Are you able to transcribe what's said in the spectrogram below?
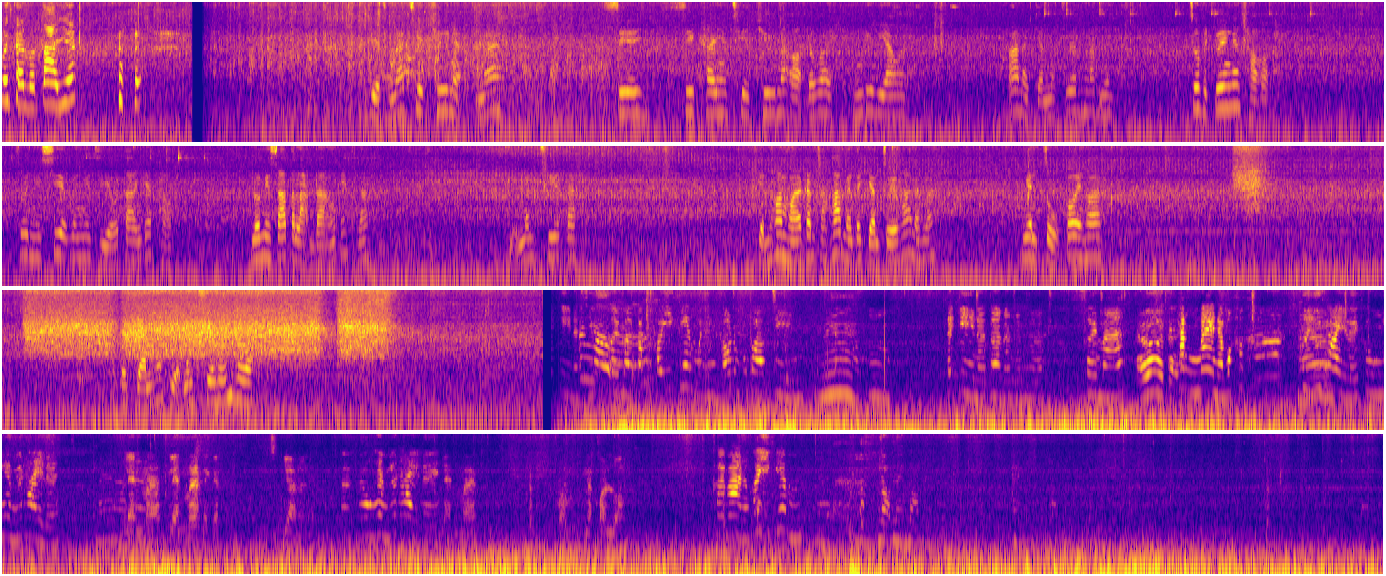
ไปแทนมาตายเยอะเดี๋ยวหน้าเชียดชื่อเนี่ยหน้าซีซีใครเชียดชื่อหน้าออกแล้วว่ามึงเรียบยาวอะป้าหน่ะจันมาช่วยนับเงินช่วยไปช่วยงั้นเถอะช่วยนี่เสียเป็นเงี้ยเสียวตายงั้นเถาะ nó mình sao ta lạn đắng cái đó chuyện mình chia ta chuyện hoa hóa căn chào hát mình ta chuyện chuối hóa này nó miền chủ coi ha ta chuyện ha chuyện mình chia hốn hua กี่นะซิเคยมากับเขาอีเข้มมากินเขาน้ำผู้เบาจีน ừ อืมตะกี้นะตอนนั้นนะฮะเคยมา ừ ทางในนะว่าคักๆคืออยุไทยเลยกรุงเทพอยุไทยเลย แลนด์มาร์คแลนด์มาร์คเนี่ยก็สุดยอดแล้วเนี่ย เออกรุงเทพอยุไทยเลย แลนด์มาร์คของนครหลวง เคยมานะเขาอีเข้มเหมาะไหมเหมาะไหม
